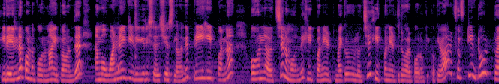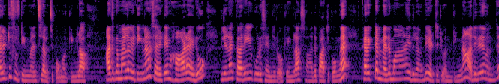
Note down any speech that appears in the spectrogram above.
இது என்ன பண்ண போகிறோம்னா இப்போ வந்து நம்ம ஒன் எயிட்டி டிகிரி செல்சியஸில் வந்து ப்ரீ ஹீட் பண்ண ஓவனில் வச்சு நம்ம வந்து ஹீட் பண்ணி எடுத்து மைக்ரோவேவில் வச்சு ஹீட் பண்ணி எடுத்துகிட்டு வர போகிறோம் ஓகேவா fifteen to twelve to fifteen மினிட்ஸில் வச்சுக்கோங்க ஓகேங்களா அதுக்கு மேலே விட்டிங்கன்னா சில டைம் ஹார்ட் ஆகிடும் இல்லைன்னா கறியை கூட செஞ்சிடும் ஓகேங்களா ஸோ அதை பார்த்துக்கோங்க. கரெக்டாக மிதமான இதில் வந்து எடுத்துகிட்டு வந்துட்டிங்கன்னா அதுவே வந்து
